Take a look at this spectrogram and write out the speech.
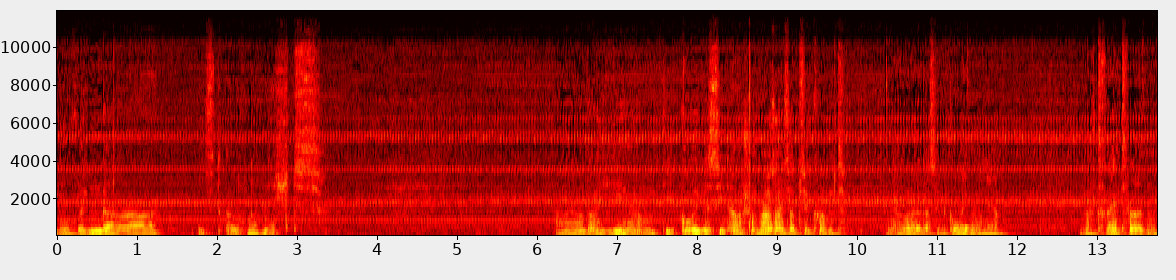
Moringa ist auch noch nichts. Aber hier, die Gurke sieht auch schon aus, als ob sie kommt. Jawohl, das sind Gurken hier. Nach drei Tagen.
